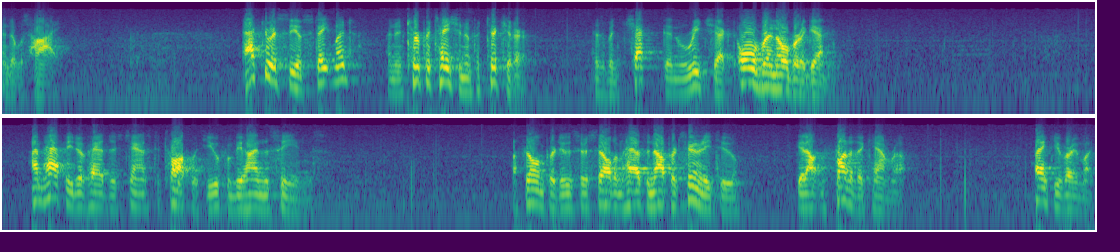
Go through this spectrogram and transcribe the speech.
And it was high. Accuracy of statement and interpretation in particular has been checked and rechecked over and over again. I'm happy to have had this chance to talk with you from behind the scenes. A film producer seldom has an opportunity to get out in front of the camera. Thank you very much.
